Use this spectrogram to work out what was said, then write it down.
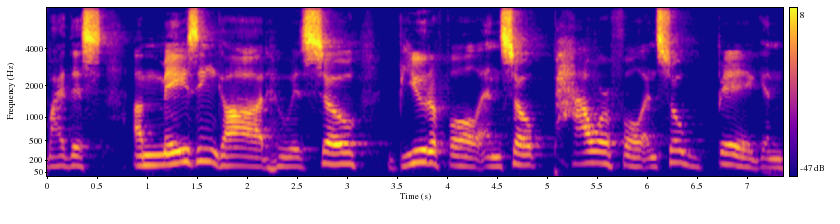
by this amazing God who is so beautiful and so powerful and so big. And,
